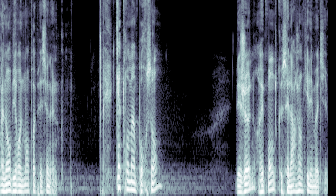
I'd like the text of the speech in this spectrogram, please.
un environnement professionnel. 80% des jeunes répondent que c'est l'argent qui les motive.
